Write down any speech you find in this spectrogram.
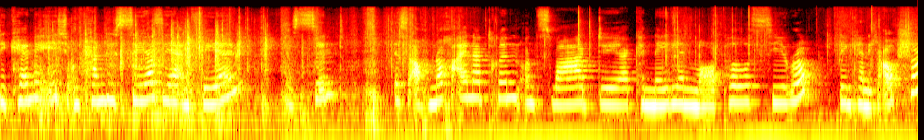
Die kenne ich und kann die sehr, sehr empfehlen. Es sind, ist auch noch einer drin und zwar der Canadian Maple Syrup. Den kenne ich auch schon.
